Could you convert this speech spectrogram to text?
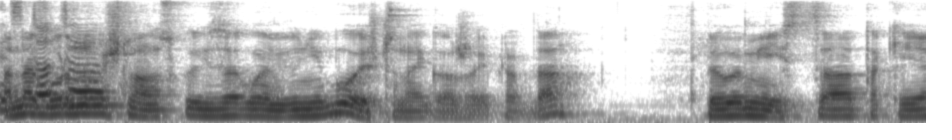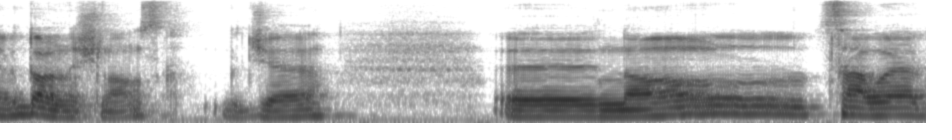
Więc A na to, Górnym co... Śląsku i Zagłębiu nie było jeszcze najgorzej, prawda? Były miejsca takie jak Dolny Śląsk, gdzie yy, no, całe yy,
